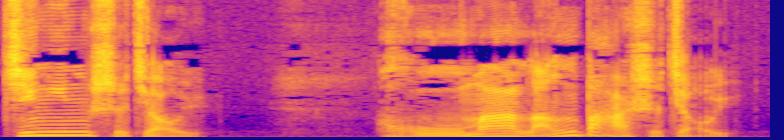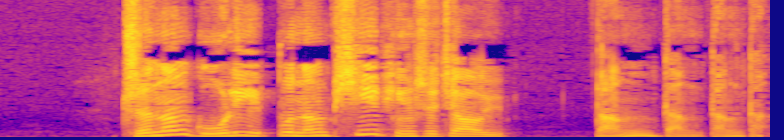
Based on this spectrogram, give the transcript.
精英式教育，虎妈狼爸式教育，只能鼓励不能批评式教育，等等等等。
